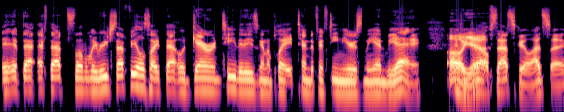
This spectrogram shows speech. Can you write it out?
if that if that's the level he reached, that feels like that would guarantee that he's going to play 10 to 15 years in the NBA. Oh yeah, develops that skill, I'd say.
